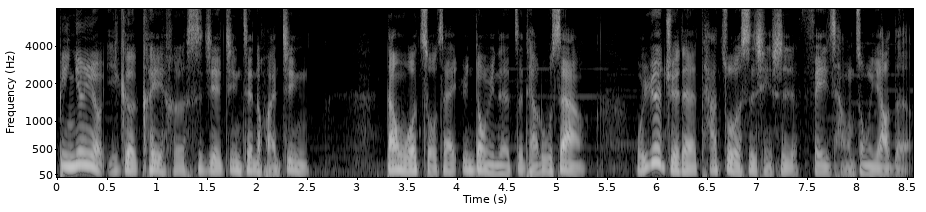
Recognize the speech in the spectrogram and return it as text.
并拥有一个可以和世界竞争的环境。当我走在运动员的这条路上。”我越觉得他做的事情是非常重要的。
